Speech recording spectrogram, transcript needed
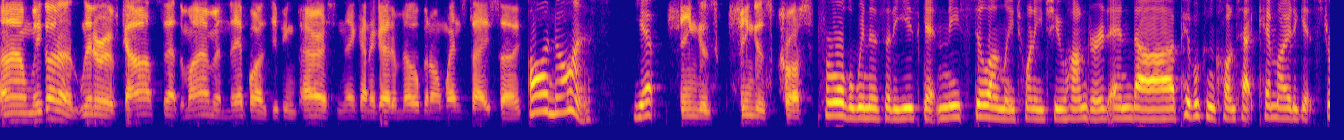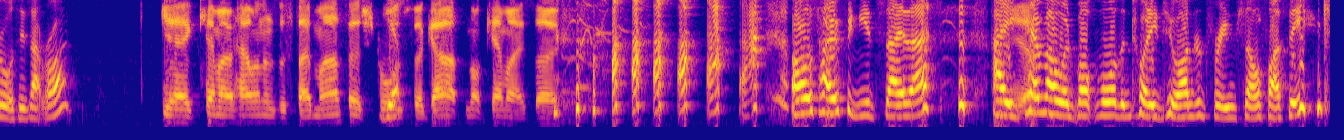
Um, we got a litter of Garths at the moment. They're by Zipping Paris, and they're going to go to Melbourne on Wednesday. So Oh, nice. Yep. fingers fingers crossed. For all the winners that he is getting, he's still only twenty two hundred, and uh, people can contact Camo to get straws. Is that right? Yeah, Camo Hallinan's the stud master. Straws Yep. for Garth, not Camo. So I was hoping you'd say that. hey. Camo would want more than twenty two hundred for himself. I think.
